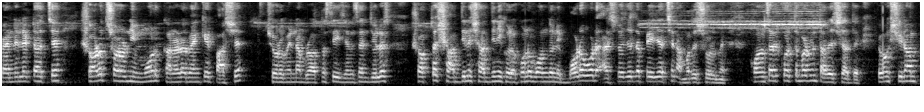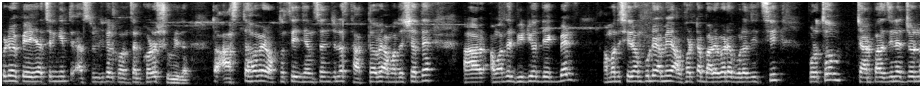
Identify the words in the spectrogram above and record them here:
ব্যান্ডেলেরটা হচ্ছে শরৎ সরণী মোড়, কানাডা ব্যাংকের পাশে। শোরুমের নাম রত্নশ্রী জেমস অ্যান্ড জুয়েলার্স সপ্তাহে সাত দিনে সাত দিনই খোলা, কোনো বন্ধ নেই। বড় বড় অ্যাস্ট্রোলজারটা পেয়ে যাচ্ছেন আমাদের শোরুমে কনসাল্ট করতে পারবেন তাদের সাথে। এবং শ্রীরামপুরেও পেয়ে যাচ্ছেন কিন্তু অ্যাস্ট্রোলজিক্যাল কনসাল্ট করার সুবিধা। তো আসতে হবে রত্নশ্রী জেমস অ্যান্ড জুয়েলার্স থাকতে হবে আমাদের সাথে। আর আমাদের ভিডিও দেখবেন। আমাদের শ্রীরামপুরে আমি অফারটা বারে বারে বলে দিচ্ছি। প্রথম চার পাঁচ দিনের জন্য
